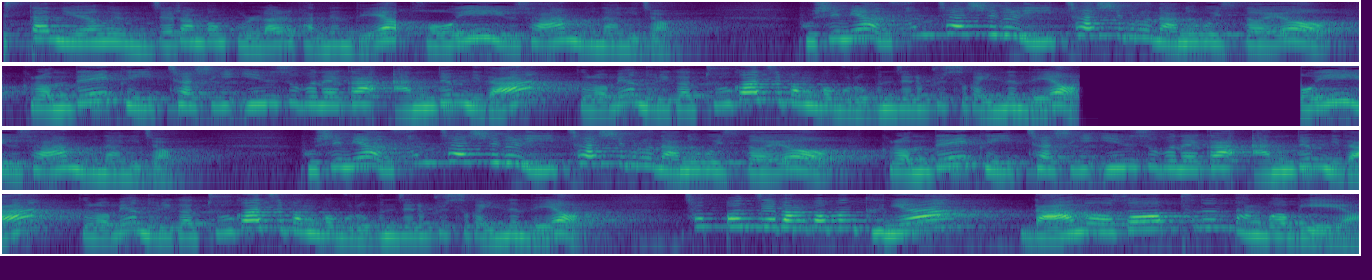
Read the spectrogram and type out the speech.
비슷한 유형의 문제를 한번 골라를 봤는데요. 거의 유사한 문항이죠. 보시면 3차식을 2차식으로 나누고 있어요. 그런데 그 2차식이 인수분해가 안 됩니다. 그러면 우리가 두 가지 방법으로 문제를 풀 수가 있는데요. 거의 유사한 문항이죠. 보시면 3차식을 2차식으로 나누고 있어요. 그런데 그 2차식이 인수분해가 안 됩니다. 그러면 우리가 두 가지 방법으로 문제를 풀 수가 있는데요. 첫 번째 방법은 그냥 나눠서 푸는 방법이에요.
